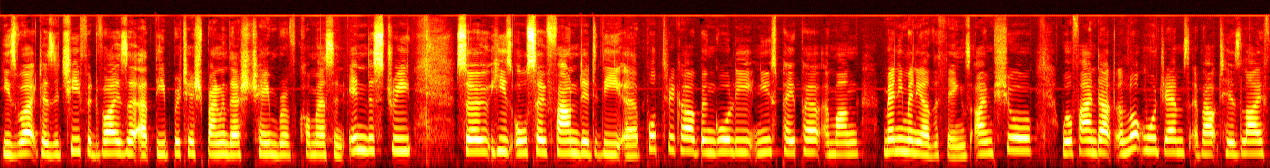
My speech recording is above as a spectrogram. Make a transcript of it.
He's worked as a chief advisor at the British Bangladesh Chamber of Commerce and Industry. So he's also founded the uh, Potrika Bengali newspaper, among many, many other things. I'm sure we'll find out a lot more gems about his life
